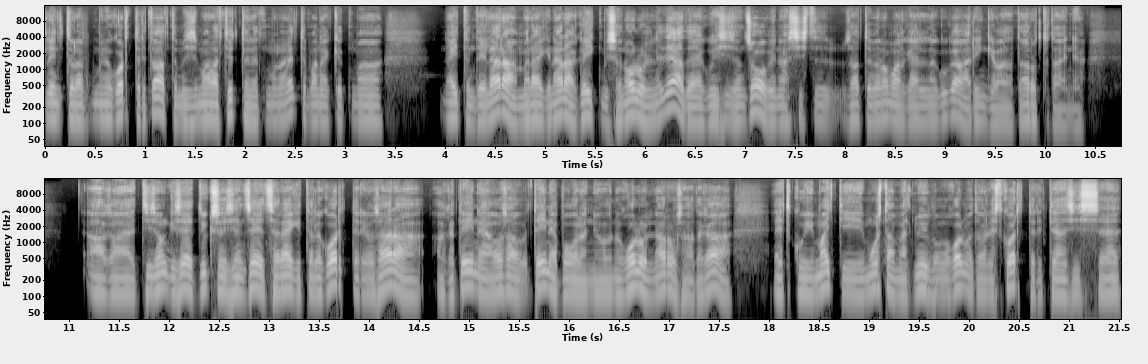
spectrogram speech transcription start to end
klient tuleb minu korterit vaatama, siis ma alati ütlen, et mul on ettepanek, et ma näitan teile ära, ma räägin ära kõik, mis on oluline teada ja kui siis on soovi, noh, siis te saate veel omal käel nagu ka ringi vaadata, arutada, on ju aga et siis ongi see, et üks asi on see, et sa räägid talle korteri osa ära, aga teine osa, teine pool on ju nagu oluline aru saada ka, et kui Mati Mustamäelt müüb oma kolmetoalist korterit ja siis äh,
